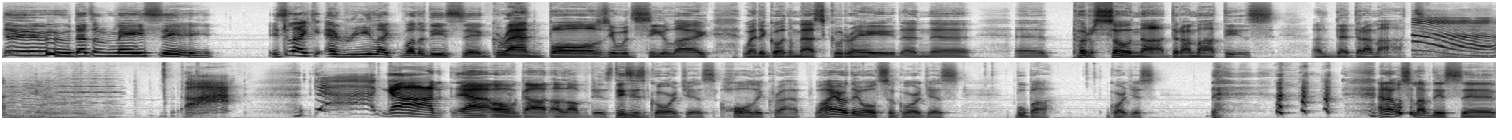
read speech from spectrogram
Dude, that's amazing. It's like a real like one of these uh, grand balls you would see like when they go to masquerade and uh, uh, persona dramatis and the dramat. Uh. Ah! God! Yeah, oh God, I love this. This is gorgeous. Holy crap. Why are they all so gorgeous? Booba. Gorgeous. and I also love this uh,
